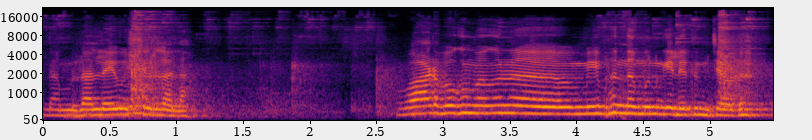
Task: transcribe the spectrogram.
दमला लय उशीर झाला. वाट बघून बघून मी पण दमून गेले तुमच्याकडं.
